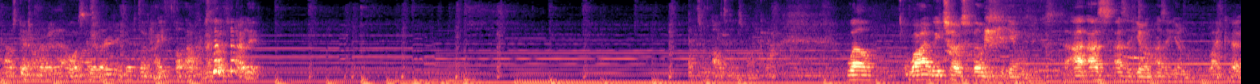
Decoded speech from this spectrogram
That was good. That was, that was That was good. really good. I don't know how you thought that one. That was brilliant. I'll take one. Well, why we chose film to begin with? Because as as a young as a young like uh,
